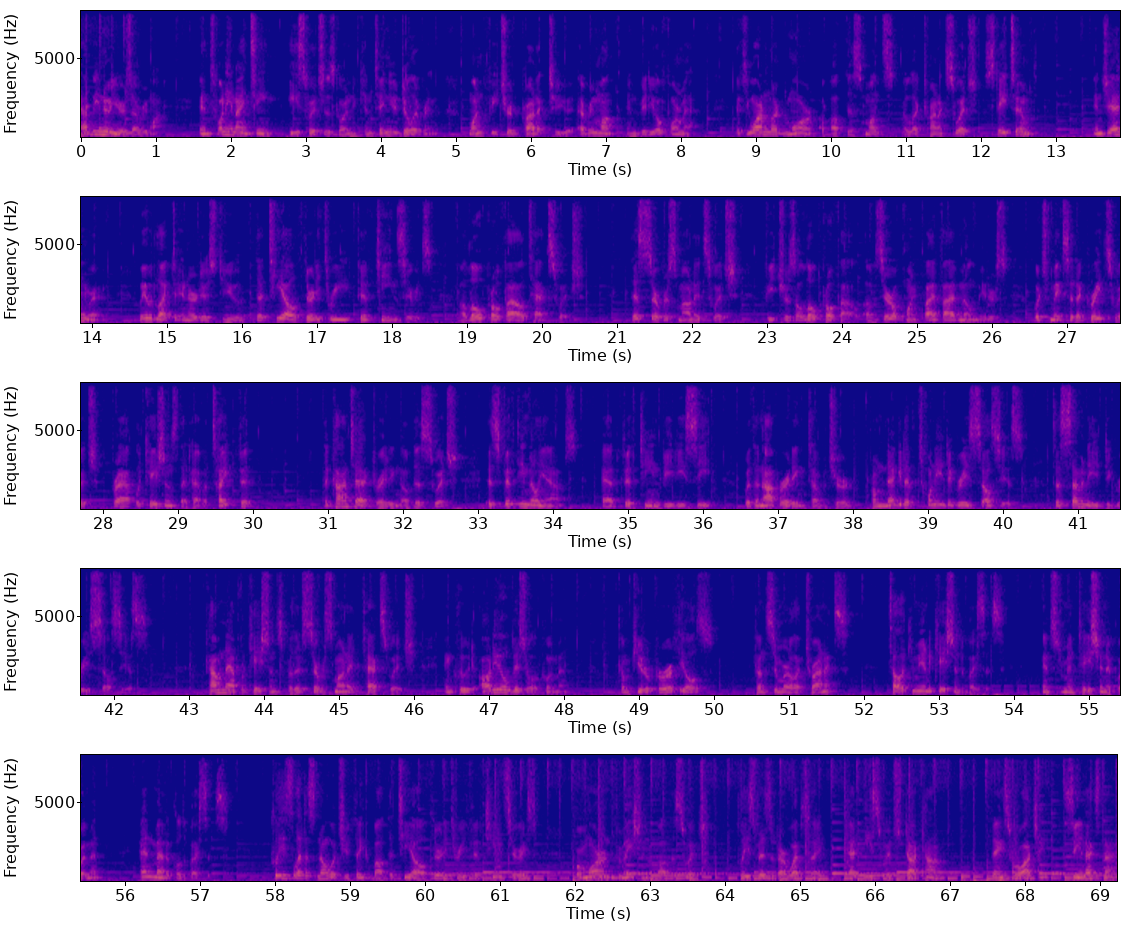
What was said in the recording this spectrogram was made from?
Happy New Year's, everyone. In 2019, E-Switch is going to continue delivering one featured product to you every month in video format. If you want to learn more about this month's electronic switch, stay tuned. In January, we would like to introduce to you the TL3315 series, a low profile tact switch. This surface mounted switch features a low profile of 0.55 millimeters, which makes it a great switch for applications that have a tight fit. The contact rating of this switch is 50 milliamps at 15 VDC with an operating temperature from negative 20 degrees Celsius to 70 degrees Celsius. Common applications for this surface-mounted tact switch include audio-visual equipment, computer peripherals, consumer electronics, telecommunication devices, instrumentation equipment, and medical devices. Please let us know what you think about the TL3315 series. For more information about the switch, please visit our website at eswitch.com. Thanks for watching. See you next time.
